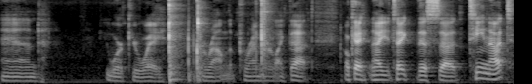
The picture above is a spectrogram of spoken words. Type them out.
and you work your way around the perimeter like that. Okay, now you take this uh, T-nut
